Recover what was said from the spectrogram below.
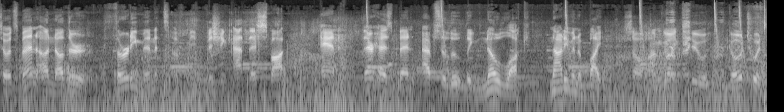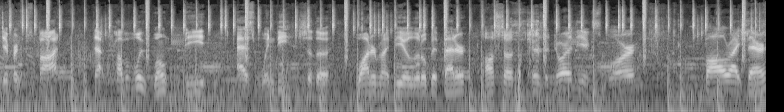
So it's been another 30 minutes of me fishing at this spot and there has been absolutely no luck, not even a bite. So I'm going to go to a different spot that probably won't be as windy, so the water might be a little bit better. Also, there's a Dora the Explorer ball right there.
